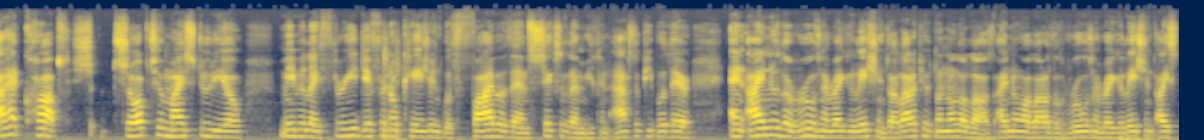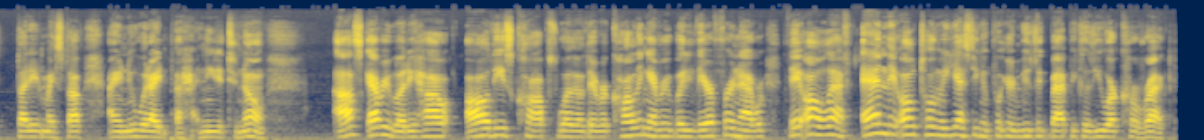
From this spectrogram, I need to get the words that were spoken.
I had cops sh- show up to my studio, maybe like three different occasions with five of them, six of them. You can ask the people there, and I knew the rules and regulations. A lot of people don't know the laws. I know a lot of the rules and regulations. I studied my stuff. I knew what I, needed to know. Ask everybody how all these cops, whether they were calling everybody there for an hour, they all left. And they all told me, yes, you can put your music back because you are correct.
